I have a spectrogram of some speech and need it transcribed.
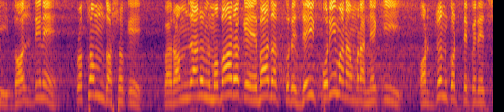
এই দশ দিনে, প্রথম দশকে রমজানুল মোবারকে এবাদত করে যেই পরিমাণ আমরা নেকি অর্জন করতে পেরেছি,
